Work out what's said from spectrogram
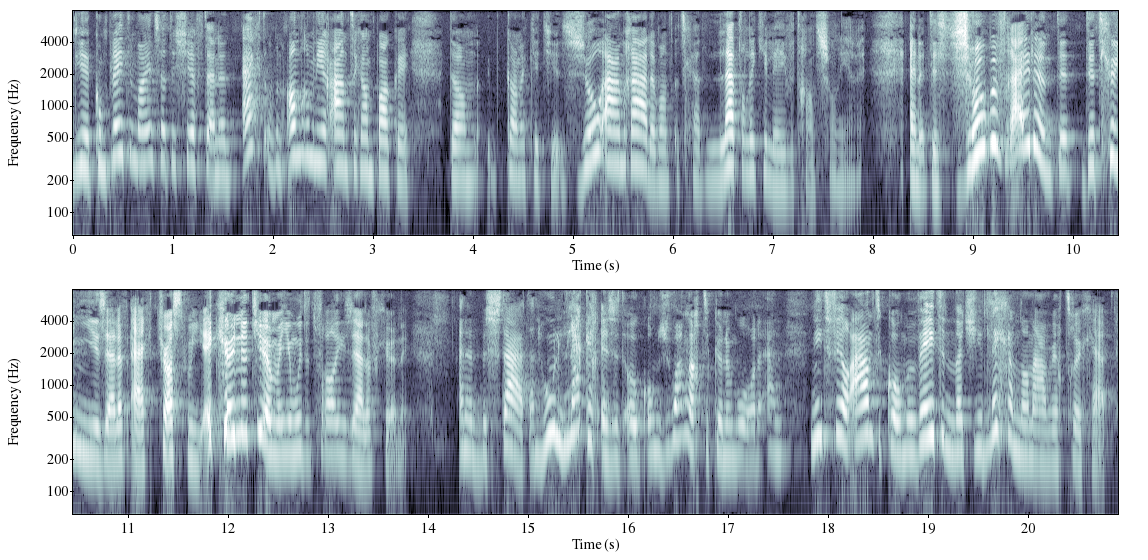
je complete mindset te shiften en het echt op een andere manier aan te gaan pakken, dan kan ik het je zo aanraden, want het gaat letterlijk je leven transformeren. En het is zo bevrijdend. Dit, dit gun je jezelf echt. Trust me. Ik gun het je, maar je moet het vooral jezelf gunnen en het bestaat. En hoe lekker is het ook om zwanger te kunnen worden en niet veel aan te komen, weten dat je je lichaam daarna weer terug hebt.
